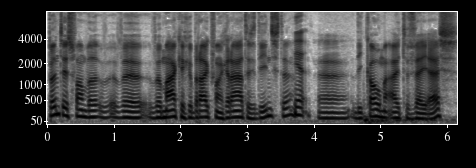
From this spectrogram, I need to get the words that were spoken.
punt is van... we, we, we maken gebruik van gratis diensten. Ja. Uh, die komen uit de VS.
